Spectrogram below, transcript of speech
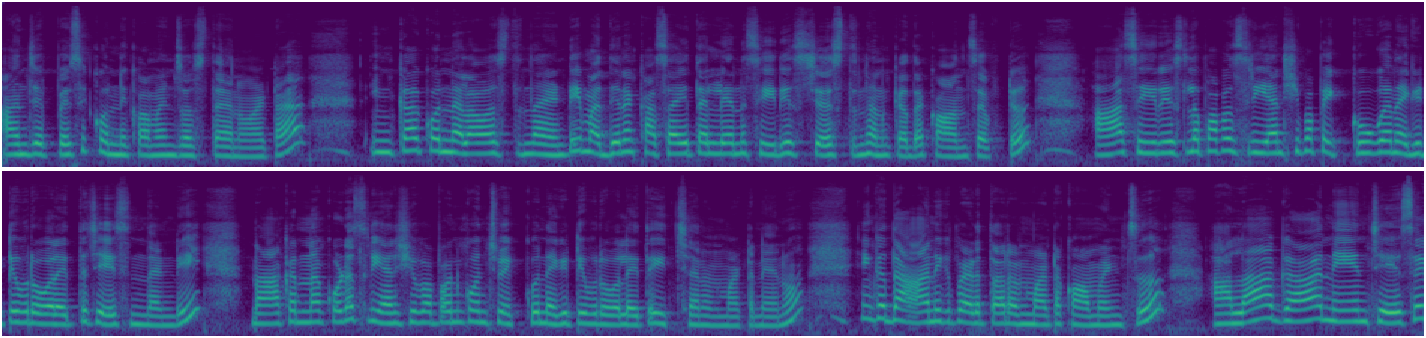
అని చెప్పేసి కొన్ని కామెంట్స్ వస్తాయి అనమాట ఇంకా కొన్ని ఎలా వస్తున్నాయంటే ఈ మధ్యన కసాయి తల్లి అనే సిరీస్ చేస్తున్నాను కదా కాన్సెప్ట్ ఆ సిరీస్లో పాప శ్రీయాన్షి పాప ఎక్కువగా నెగిటివ్ రోల్ అయితే చేసిందండి. నాకన్నా కూడా శ్రీయాన్షి పాపని కొంచెం ఎక్కువ నెగిటివ్ రోల్ అయితే ఇచ్చానమాట నేను. ఇంకా దానికి పెడతారనమాట కామెంట్స్ అలాగా నేను చేసే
